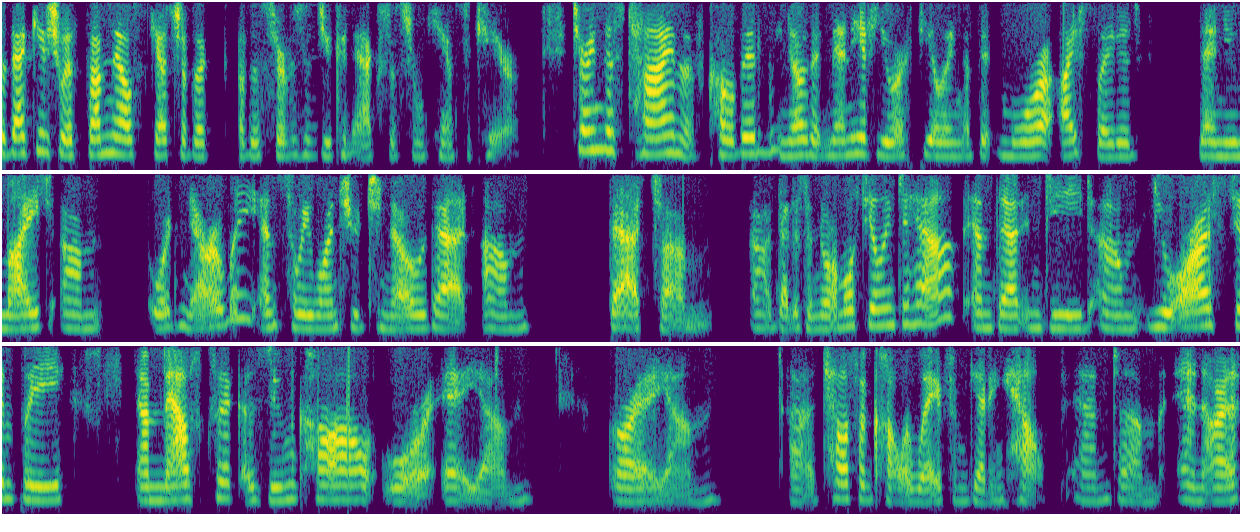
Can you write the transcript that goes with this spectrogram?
So that gives you a thumbnail sketch of the, of the services you can access from Cancer Care. During this time of COVID, we know that many of you are feeling a bit more isolated than you might um, ordinarily, and so we want you to know that um, that um, uh, that is a normal feeling to have, and that indeed um, you are simply a mouse click, a Zoom call, or a um, or a um, uh, telephone call away from getting help. And um, and our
